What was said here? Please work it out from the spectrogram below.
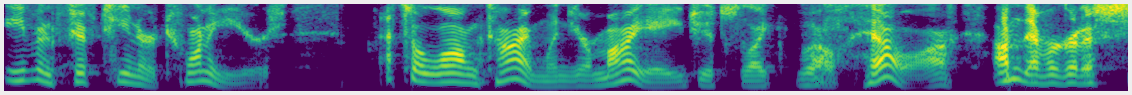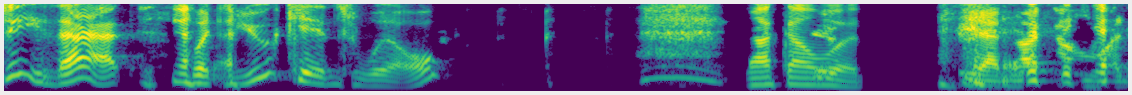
even 15 or 20 years, that's a long time. When you're my age, it's like, well, hell, I'm never going to see that, but you kids will. Knock on wood. Yeah, knock on.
